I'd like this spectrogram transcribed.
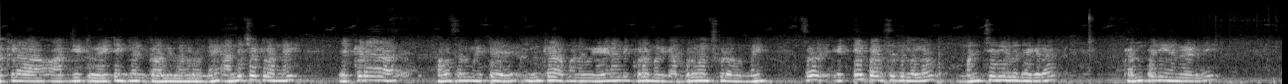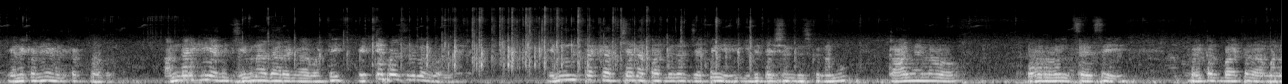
అక్కడ ఆర్జిట్ వెయిటింగ్ ఎయిటీన్ ప్లాన్ కాలనీలు కూడా ఉన్నాయి. అన్ని చోట్ల ఉన్నాయి. ఎక్కడ అవసరమైతే ఇంకా మనం వేయడానికి కూడా మనకి అప్రూవల్స్ కూడా ఉన్నాయి. సో ఎట్టి పరిస్థితులలో మంచినీళ్ళ దగ్గర కంపెనీ అనేది వెనకనే వెనకపోదు అందరికీ అది జీవనాధారం కాబట్టి ఎట్టి పరిస్థితుల్లో కూడా ఎంత ఖర్చు అయినా పర్లేదని చెప్పి ఇది డెసిషన్ తీసుకున్నాము. కాలనీలో బోర్హోల్స్ వేసి ఫిల్టర్ బాట మన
